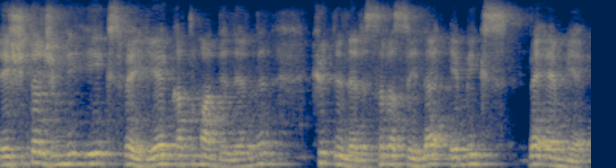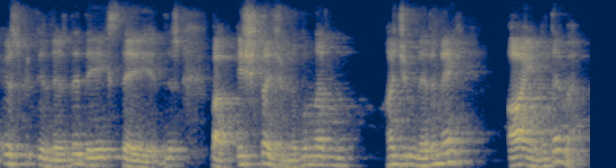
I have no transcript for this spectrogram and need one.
Eşit hacimli X ve Y katı maddelerinin kütleleri sırasıyla mx ve my. Öz kütleleri de dx, dy'dir. Bak eşit hacimli. Bunların hacimleri ne? Aynı değil mi?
